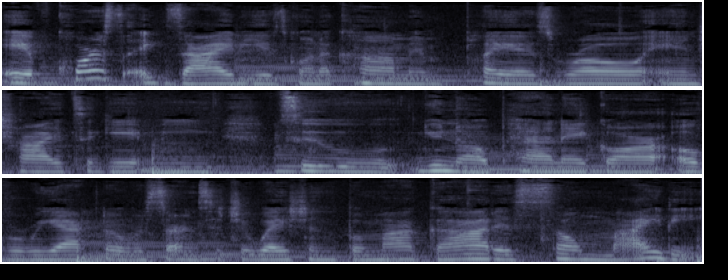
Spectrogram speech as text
Of course, anxiety is going to come and play its role and try to get me to, you know, panic or overreact over certain situations. But my God is so mighty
